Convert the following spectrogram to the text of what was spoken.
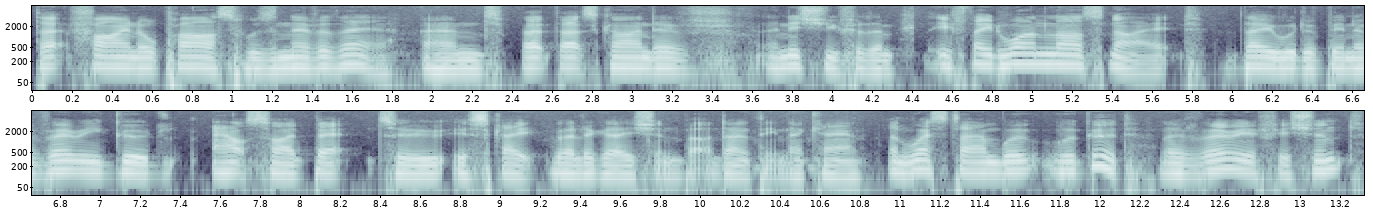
that final pass was never there, and that that's kind of an issue for them. If they'd won last night, they would have been a very good outside bet to escape relegation. But I don't think they can. And West Ham were, were good. They're very efficient.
